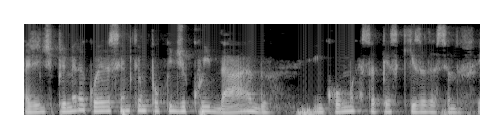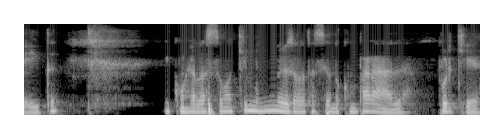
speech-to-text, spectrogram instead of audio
a gente primeira coisa sempre tem um pouco de cuidado em como essa pesquisa está sendo feita e com relação a que números ela está sendo comparada. Por quê?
